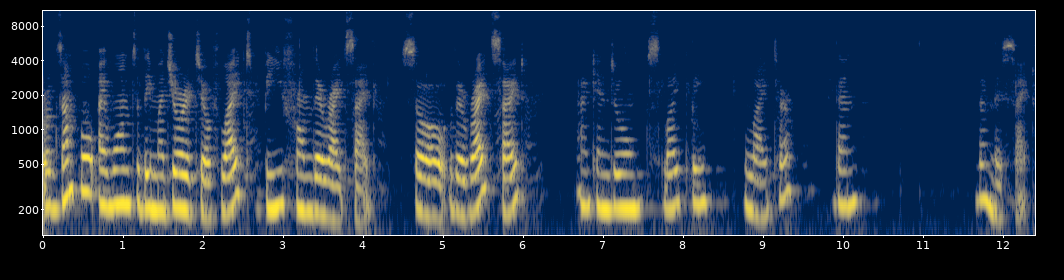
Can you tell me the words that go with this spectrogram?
For example, I want the majority of light be from the right side. So the right side I can do slightly lighter than, than this side.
